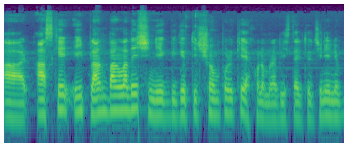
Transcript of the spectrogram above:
আর আজকের এই প্ল্যান বাংলাদেশ নিয়োগ বিজ্ঞপ্তির সম্পর্কে এখন আমরা বিস্তারিত জেনে নেব।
